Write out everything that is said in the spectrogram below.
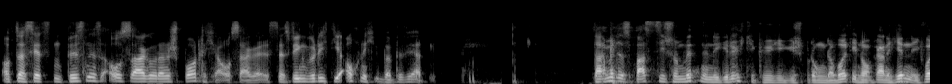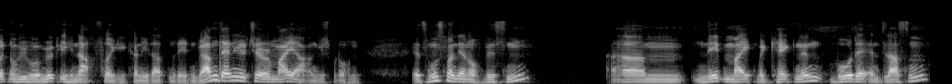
ob das jetzt eine Business-Aussage oder eine sportliche Aussage ist. Deswegen würde ich die auch nicht überbewerten. Damit ist Basti schon mitten in die Gerüchteküche gesprungen. Da wollte ich noch gar nicht hin. Ich wollte noch über mögliche Nachfolgekandidaten reden. Wir haben Daniel Jeremiah angesprochen. Jetzt muss man ja noch wissen, ähm, neben Mike McKagan wurde entlassen.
